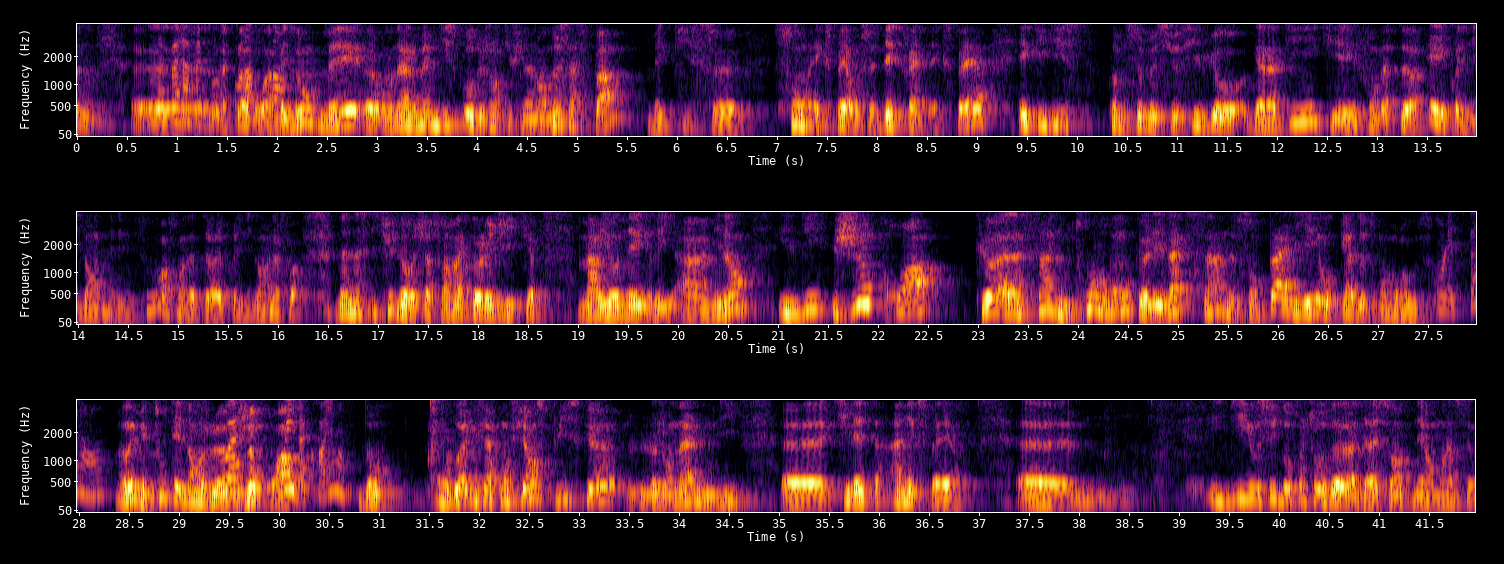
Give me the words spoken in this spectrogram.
Euh, on n'a pas la réponse à tort ou à raison, mais euh, on a le même discours de gens qui finalement ne savent pas, mais qui se sont experts ou se décrètent experts et qui disent, comme ce monsieur Silvio Galatini, qui est fondateur et président, mais souvent fondateur et président à la fois, d'un institut de recherche pharmacologique Mario Negri à Milan, il dit Je crois qu'à la fin, nous trouverons que les vaccins ne sont pas liés au cas de thrombose. On l'espère. Hein. Bah oui, mais tout est dangereux, je crois. Oui, la croyance. Donc, on doit lui faire confiance puisque le journal nous dit euh, qu'il est un expert. Euh, il dit aussi d'autres choses intéressantes, néanmoins, ce,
